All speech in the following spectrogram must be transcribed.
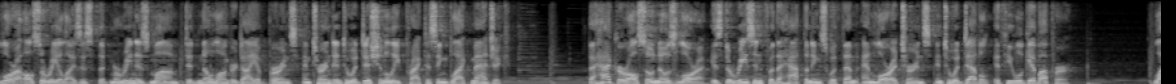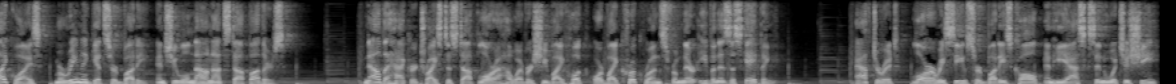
Laura also realizes that Marina's mom did no longer die of burns and turned into additionally practicing black magic. The hacker also knows Laura is the reason for the happenings with them and Laura turns into a devil if he will give up her. Likewise, Marina gets her buddy and she will now not stop others. Now the hacker tries to stop Laura however she by hook or by crook runs from there even as escaping. After it, Laura receives her buddy's call and he asks in which is she?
